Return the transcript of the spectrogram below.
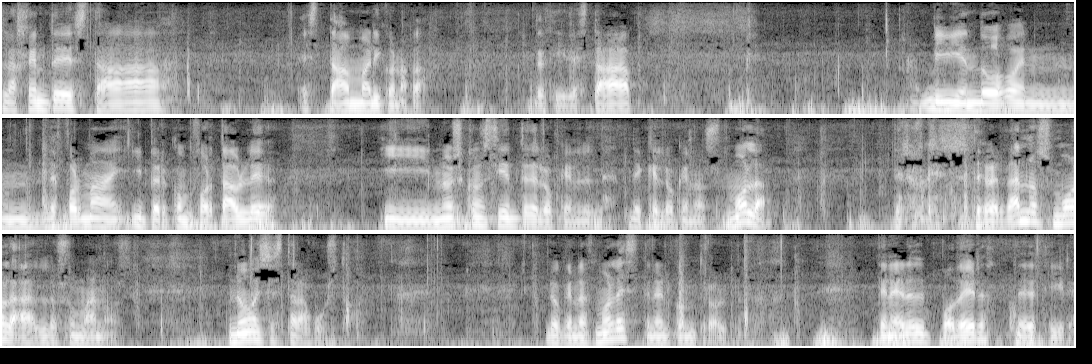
la gente está está mariconada. Es decir, está viviendo en- de forma hiper confortable y no es consciente de lo que de que lo que nos mola, de lo que de verdad nos mola a los humanos, no es estar a gusto. Lo que nos mola es tener control, tener el poder de decir,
